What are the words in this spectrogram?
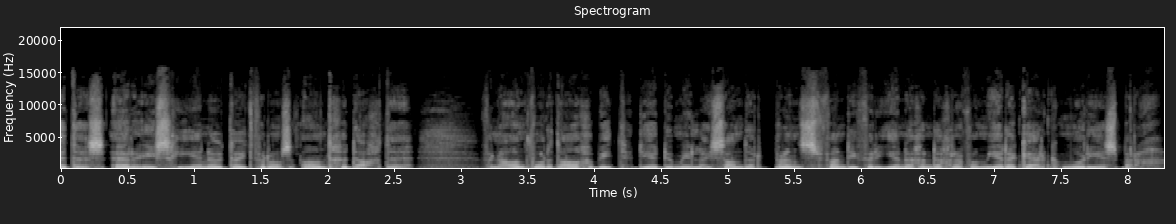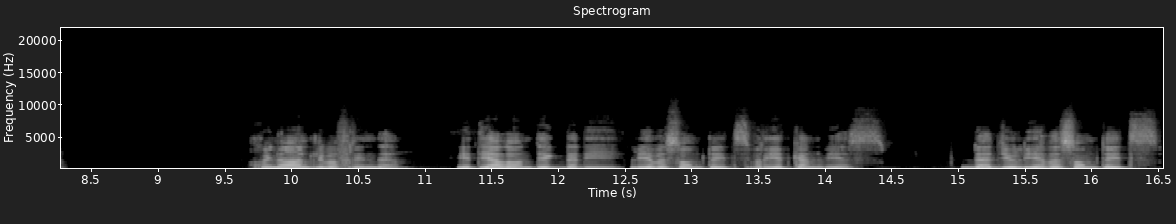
Dit is RSG nou tyd vir ons aandgedagte. Vanaand word dit aangebied deur Dominee Lysander Prins van die Verenigde Gereformeerde Kerk Moriesburg. Goeienaand liewe vriende. Het jy al ontdek dat die lewe soms wreed kan wees? Dat jou lewe soms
